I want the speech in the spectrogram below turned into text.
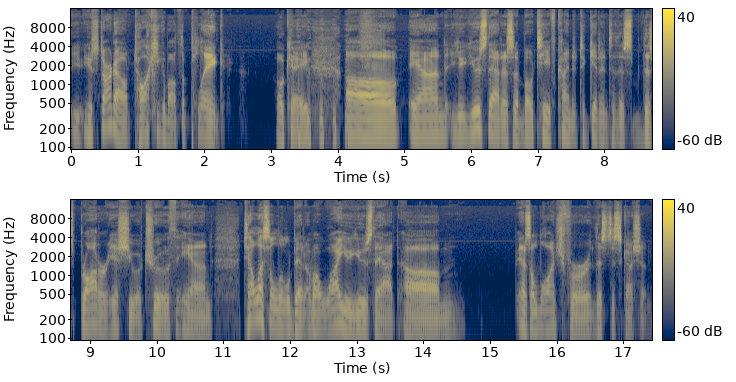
you start out talking about the plague. Okay, uh, and you use that as a motif, kind of, to get into this this broader issue of truth. And tell us a little bit about why you use that um, as a launch for this discussion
